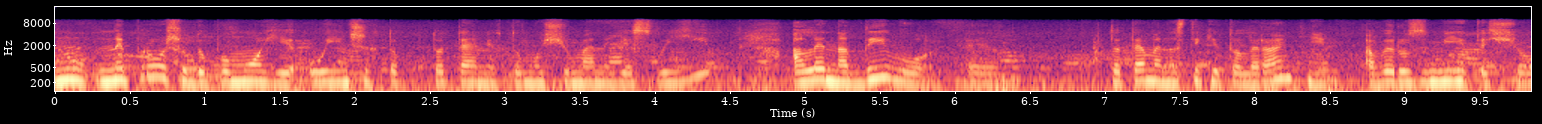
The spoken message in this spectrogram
ну, не прошу допомоги у інших тотемів, тому що в мене є свої, але на диво е, тотеми настільки толерантні, а ви розумієте, що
